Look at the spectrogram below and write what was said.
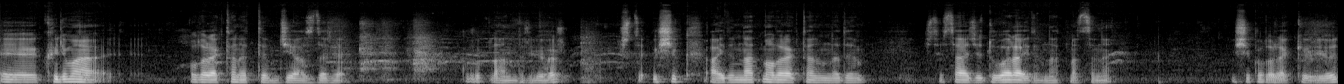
e, klima olarak tanıttığım cihazları gruplandırıyor. İşte ışık aydınlatma olarak tanımladığım işte sadece duvar aydınlatmasını ışık olarak görüyor.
